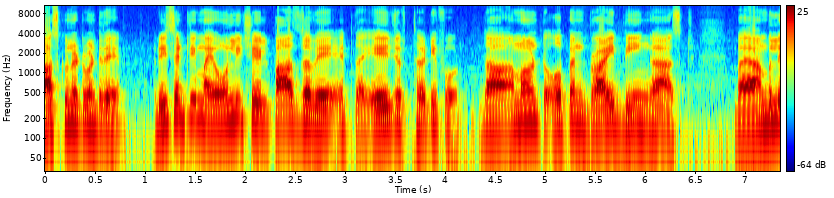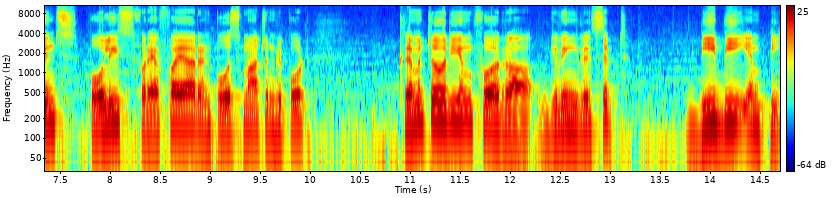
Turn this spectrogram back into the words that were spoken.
రాసుకున్నటువంటిదే recently my only child passed away at the age of thirty four the amount open bribe being asked by ambulance police for FIR and post mortem report crematorium for giving receipt BBMP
